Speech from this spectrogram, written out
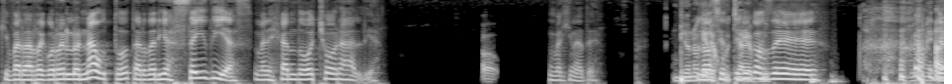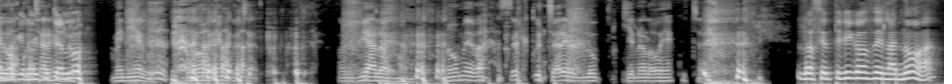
que para recorrerlo en auto tardaría 6 días manejando 8 horas al día. Oh. Imagínate. Yo no quiero Los escuchar el científicos blues. de... Yo me niego no a escuchar el escucharlo. Me niego. No lo voy a escuchar. Olvídalo, hermano. No me vas a hacer escuchar el loop porque no lo voy a escuchar. Los científicos de la NOAA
